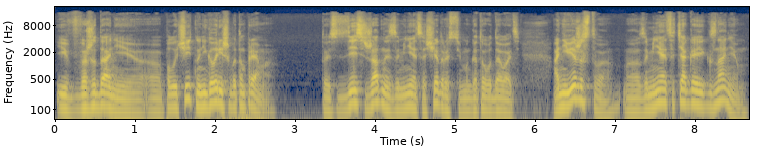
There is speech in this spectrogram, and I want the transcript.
и в ожидании получить, но не говоришь об этом прямо. То есть здесь жадность заменяется щедростью, мы готовы давать. А невежество э, заменяется тягой к знаниям,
